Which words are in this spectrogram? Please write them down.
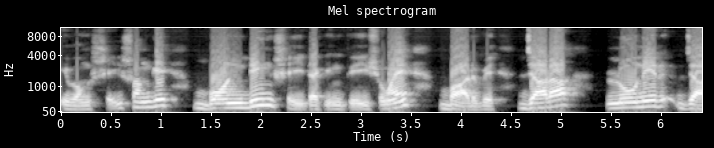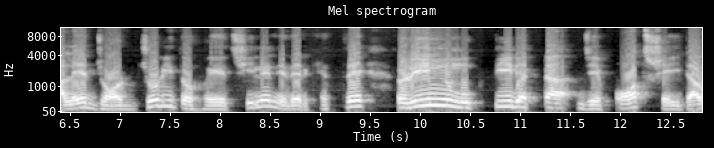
এবং সেই সঙ্গে বন্ডিং সেইটা কিন্তু এই সময়ে বাড়বে। যারা লোনের জালে জর্জরিত হয়েছিলেন, এদের ক্ষেত্রে ঋণ মুক্তির একটা যে পথ, সেইটাও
